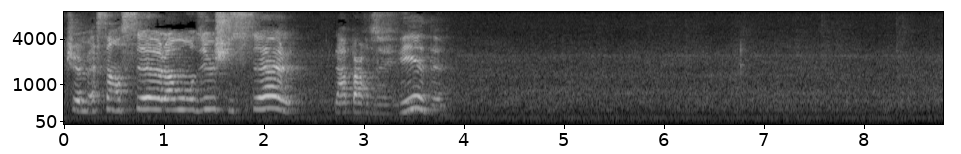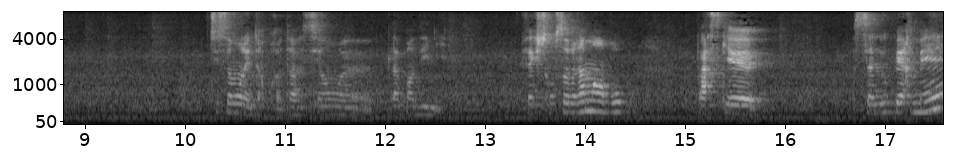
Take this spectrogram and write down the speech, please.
Je me sens seule, oh mon Dieu, je suis seule. La peur du vide. Ça mon interprétation euh, de la pandémie. Fait que je trouve ça vraiment beau parce que ça nous permet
